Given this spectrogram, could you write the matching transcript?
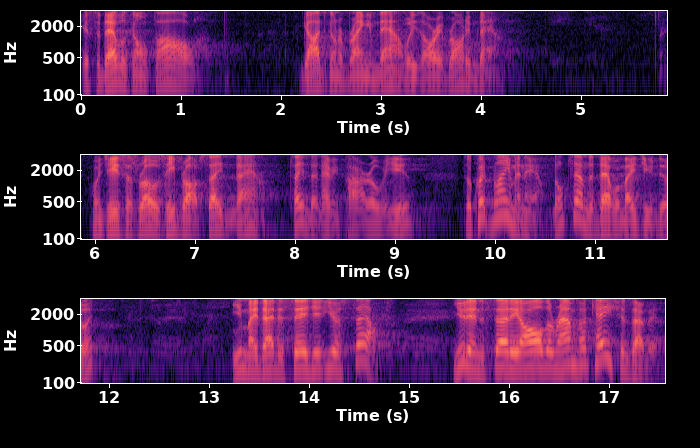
If the devil's going to fall, God's going to bring him down. Well, He's already brought him down. When Jesus rose, He brought Satan down. Satan doesn't have any power over you. So quit blaming him. Don't tell him the devil made you do it. You made that decision yourself. You didn't study all the ramifications of it.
